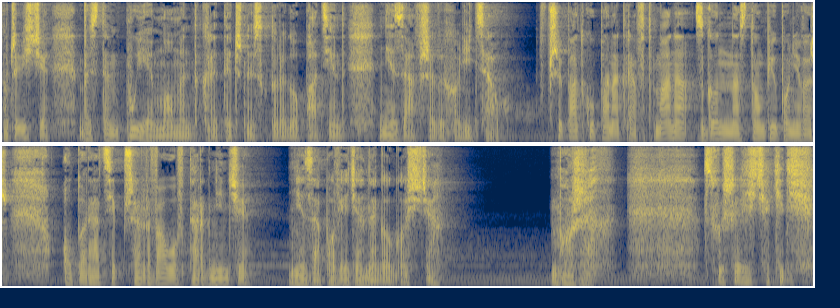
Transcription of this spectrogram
Oczywiście występuje moment krytyczny, z którego pacjent nie zawsze wychodzi cało. W przypadku pana Kraftmana zgon nastąpił, ponieważ operację przerwało wtargnięcie niezapowiedzianego gościa. Boże, słyszeliście kiedyś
